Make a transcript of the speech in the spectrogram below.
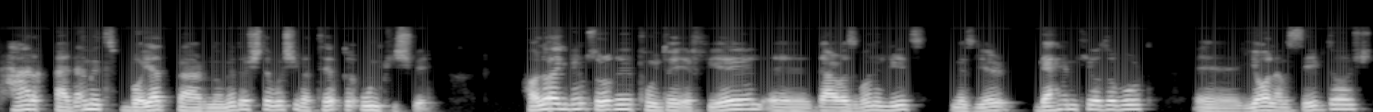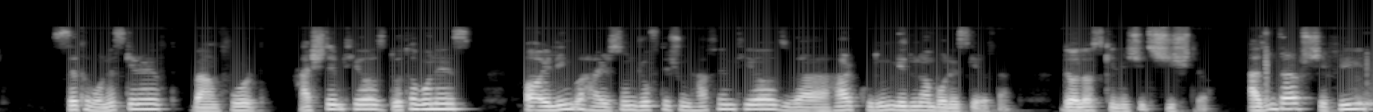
هر قدمت باید برنامه داشته باشی و طبق اون پیش بری. حالا اگه بریم سراغ point های FPL دروازبان لیدز مسلیر ده امتیاز آورد یه عالم save داشت سه تا bonus گرفت بمفورد هشت امتیاز دو تا bonus آیلینگ و هریسون جفتشون هفت امتیاز و هر کدوم یه دونم bonus گرفتن. دالاس clean sheet 6 تا. از اون طرف شفیلد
